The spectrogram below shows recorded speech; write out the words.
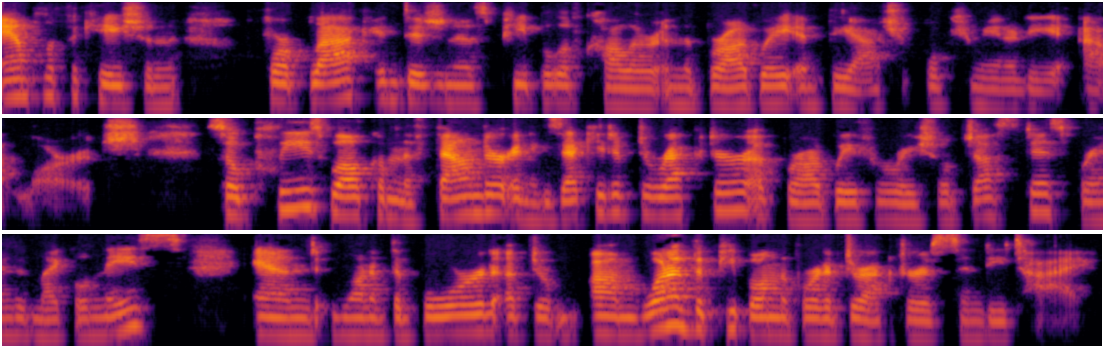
amplification for Black, Indigenous, people of color in the Broadway and theatrical community at large. So please welcome the founder and executive director of Broadway for Racial Justice, Brandon Michael Nase, and one of the board of um, one of the people on the board of directors, Cindy Tsai.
